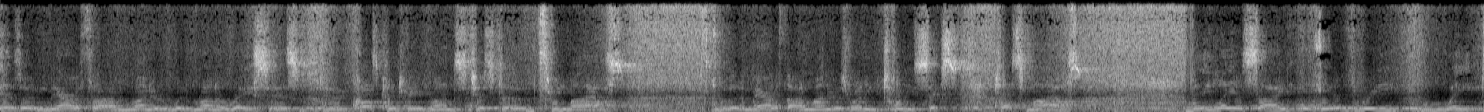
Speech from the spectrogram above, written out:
as a marathon runner would run a race. As uh, cross country runs just uh, three miles. But a marathon runner is running 26 plus miles. They lay aside every weight.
